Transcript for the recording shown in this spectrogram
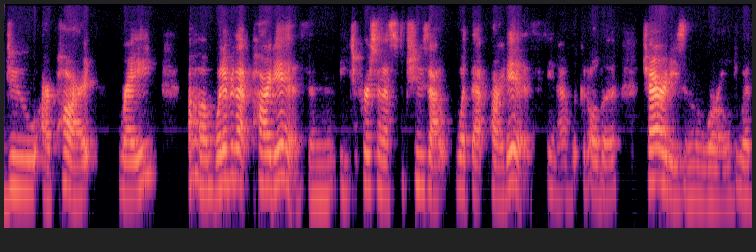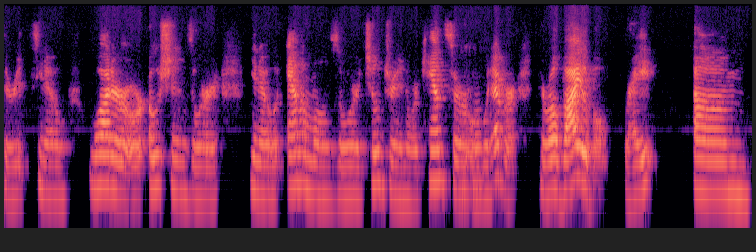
do our part, right? Um, whatever that part is. And each person has to choose out what that part is. You know, look at all the charities in the world, whether it's, you know, water or oceans or, you know, animals or children or cancer or Mhm. whatever. They're all viable, right? Um,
